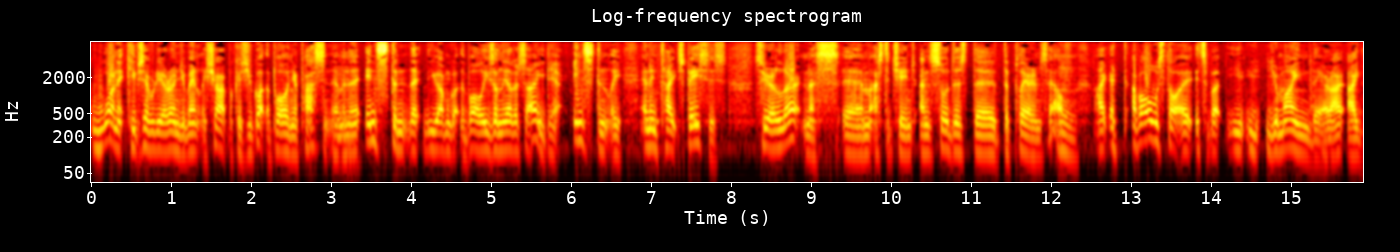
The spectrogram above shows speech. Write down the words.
one, it keeps everybody around you mentally sharp because you've got the ball and you're passing them, and the instant that you haven't got the ball, he's on the other side, Mm. Yeah. instantly and in tight spaces. So your alertness um, has to change, and so does the the player himself. Mm. I, I've always thought it's about you, you, your mind there. I, I,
